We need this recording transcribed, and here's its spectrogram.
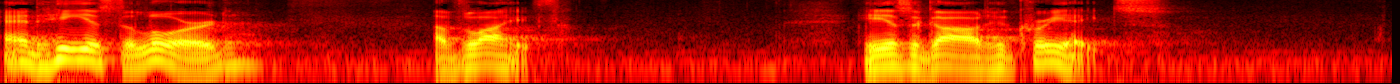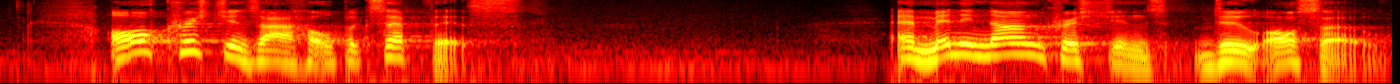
and He is the Lord of life. He is a God who creates. All Christians, I hope, accept this. And many non Christians do also.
